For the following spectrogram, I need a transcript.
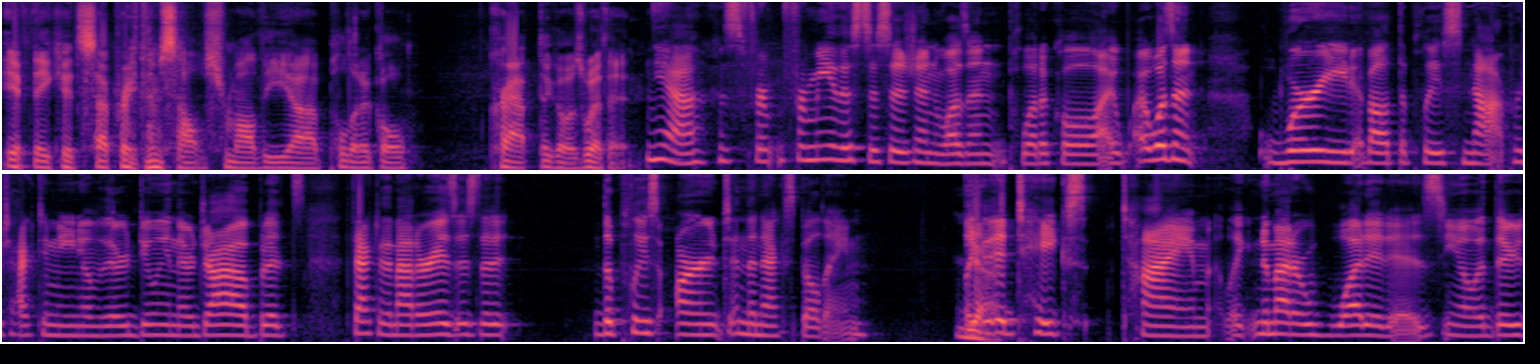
if they could separate themselves from all the uh, political crap that goes with it yeah, because for for me, this decision wasn't political. I I wasn't worried about the police not protecting me. You know, they're doing their job, but it's the fact of the matter is is that the police aren't in the next building. Like Yeah. it takes time like no matter what it is you know there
